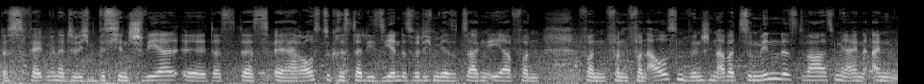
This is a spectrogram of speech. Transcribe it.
Das fällt mir natürlich ein bisschen schwer, äh, das, das äh, herauszukristallisieren. Das würde ich mir sozusagen eher von, von, von, von außen wünschen. Aber zumindest war es mir ein, ein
